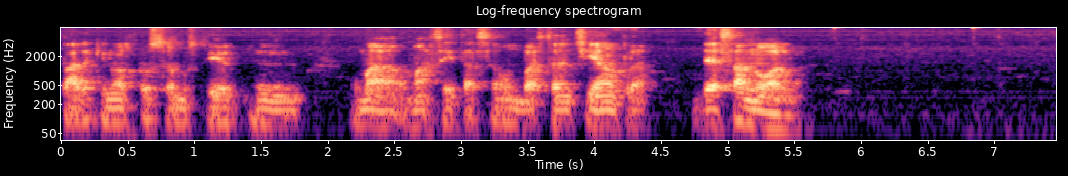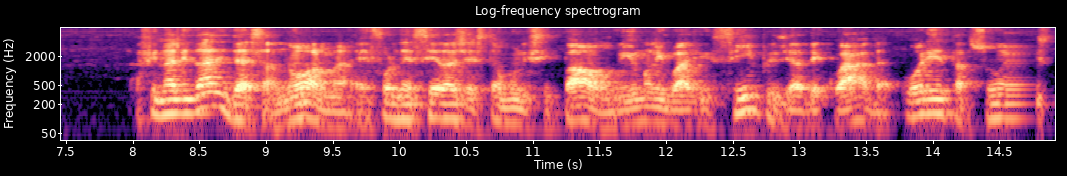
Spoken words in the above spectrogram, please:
para que nós possamos ter um, uma, uma aceitação bastante ampla dessa norma. A finalidade dessa norma é fornecer à gestão municipal, em uma linguagem simples e adequada, orientações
